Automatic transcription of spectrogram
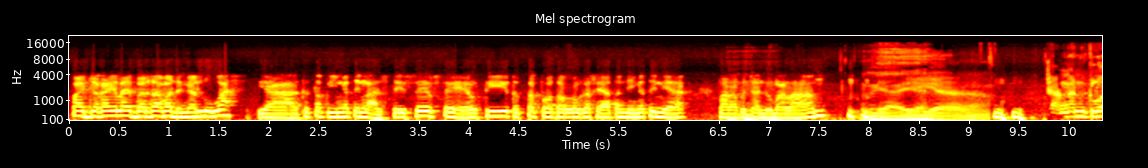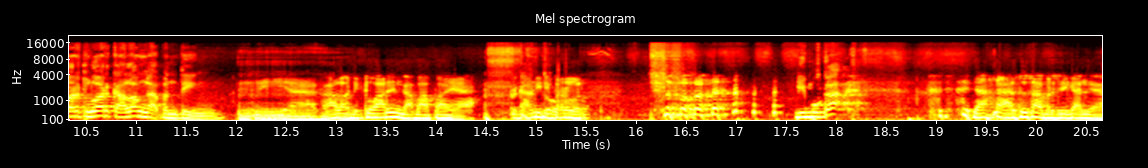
panjang kali lebar sama dengan luas ya tetap ingetin lah stay safe, stay healthy, tetap protokol kesehatan diingetin ya para pecandu malam. Iya iya. Iya. Jangan keluar-keluar kalau nggak penting. Iya, kalau dikeluarin nggak apa-apa ya. Tapi di Tergantung. perut. Di muka Jangan susah bersihkannya.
